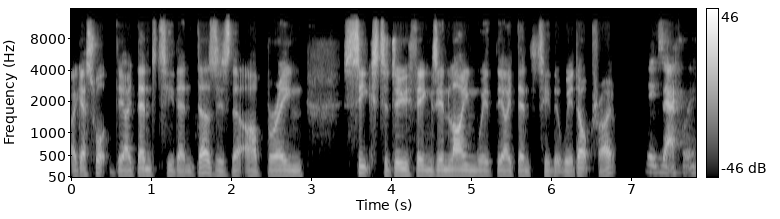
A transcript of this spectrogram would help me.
I guess what the identity then does is that our brain seeks to do things in line with the identity that we adopt, right? Exactly.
